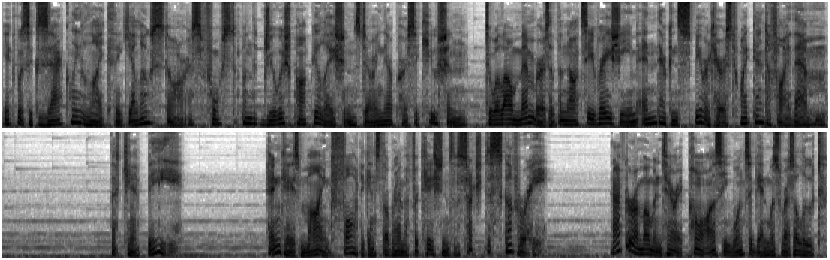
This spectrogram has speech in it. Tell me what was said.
It was exactly like the yellow stars forced upon the Jewish populations during their persecution to allow members of the Nazi regime and their conspirators to identify them. That can't be. Henke's mind fought against the ramifications of such discovery. After a momentary pause, he once again was resolute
